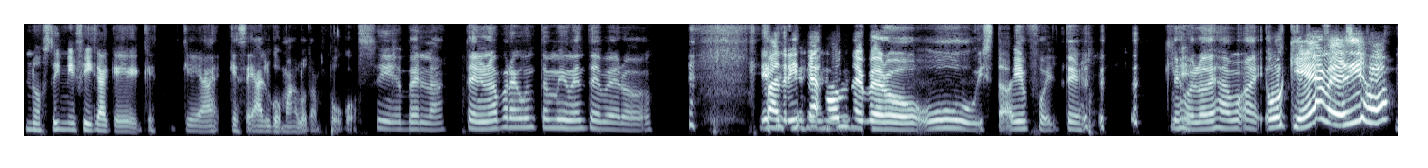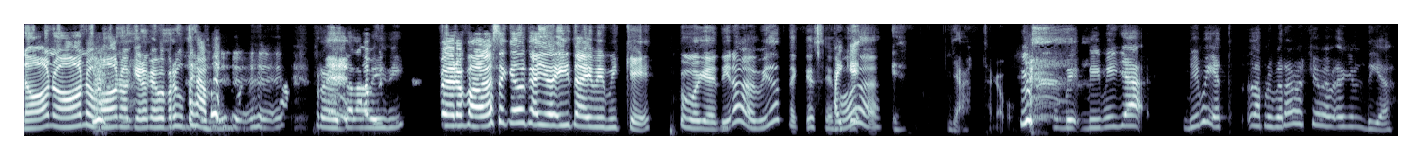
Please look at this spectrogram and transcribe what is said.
no significa que, que, que sea algo malo tampoco. Sí, es verdad. Tenía una pregunta en mi mente, pero. Patricia Onde, pero. Uy, está bien fuerte. Mejor lo dejamos ahí. ¿O qué? Me dijo. No, no, no, no quiero que me preguntes a mí. Pregunta a la baby. Pero Paola se quedó calladita y Mimi, ¿qué? Como que, tira, olvídate que se Hay que-. Ya, se acabó. Vivi ya. Vivi, es la primera vez que bebe en el día.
